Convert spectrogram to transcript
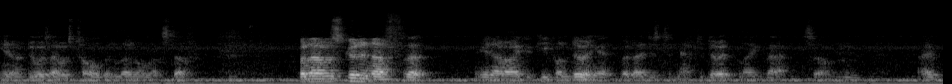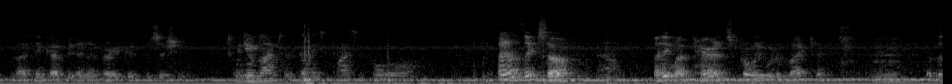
you know, do as I was told and learn all that stuff. But I was good enough that, you know, I could keep on doing it, but I just didn't have to do it like that. So Mm. I, I think I've been in a very good position. Would you have liked to have gone into classical or I don't think so. I think my parents probably would have liked it. Mm. at the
